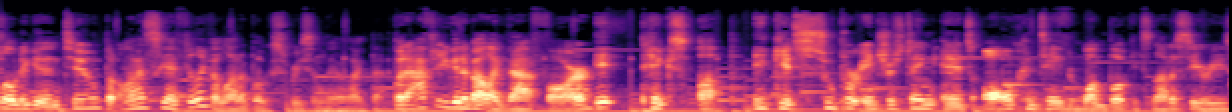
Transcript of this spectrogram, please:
slow to get into, but honestly, I feel like a lot of books recently are like that. But after you get about like that far, it picks up. It gets super interesting, and it's all contained in one book. It's not a series.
